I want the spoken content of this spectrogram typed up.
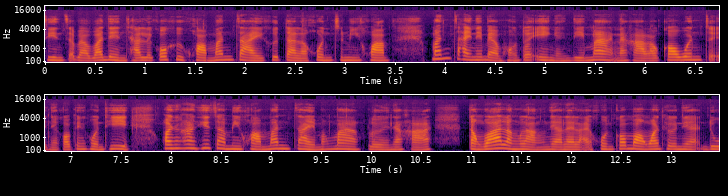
จีนจะแบบว่าเด่นชัดเลยก็คือความมั่นใจ คือแต่ละคนจะมีความมั่นใจในแบบของตัวเองอย่างดีมากนะคะ แล้วก็เว่นเจ๋อเนี่ยก็เป็นคนที่ค่อนข้างที่จะมีความมั่นใจมาก ๆเลยนะคะ แต่ว่าหลังๆเนี่ยหลาย ๆ คนก็มองว่าเธอเนี่ยดู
